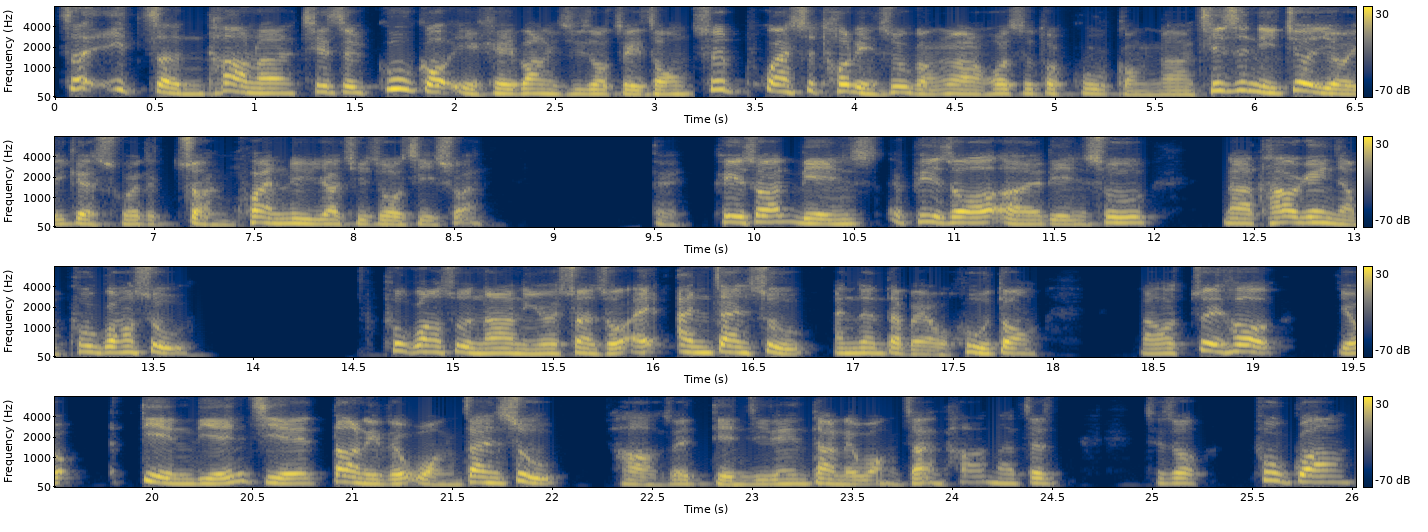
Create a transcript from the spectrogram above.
这一整套呢，其实 Google 也可以帮你去做追踪，所以不管是投脸书广告，或是做 Google 广告，其实你就有一个所谓的转换率要去做计算，对，譬如说脸，譬如说呃脸书，那他会跟你讲曝光数，曝光数，然后你会算说，哎，按赞数，按赞代表有互动，然后最后。有点连接到你的网站数，好，所以点击连接到你的网站，好，那这就说曝光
